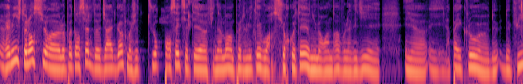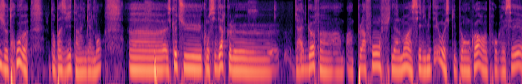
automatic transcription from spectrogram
Rémi, je te lance sur euh, le potentiel de Jared Goff. Moi, j'ai toujours pensé que c'était euh, finalement un peu limité, voire surcoté. Euh, numéro 1 draft, vous l'avez dit, et, il n'a pas éclos de, depuis, je trouve. Le temps passe vite hein, également. Est-ce que tu considères que le Jared Goff un, plafond finalement assez limité, ou est-ce qu'il peut encore progresser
